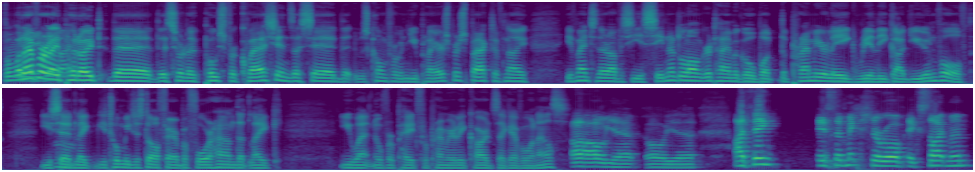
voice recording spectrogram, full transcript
But whenever you I put out the the sort of post for questions, I said that it was coming from a new player's perspective. Now you've mentioned there obviously you've seen it a longer time ago, but the Premier League really got you involved. You said mm. like you told me just off air beforehand that like you went and overpaid for Premier League cards like everyone else. Oh yeah, oh yeah. I think it's a mixture of excitement,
